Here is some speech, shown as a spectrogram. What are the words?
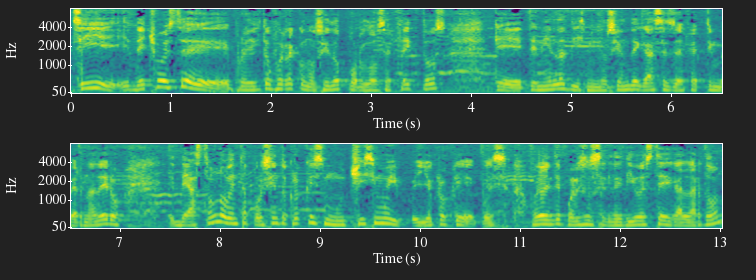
Sí, de hecho este proyecto fue reconocido por los efectos que tenía la disminución de gases de efecto invernadero de hasta un 90%, creo que es muchísimo y yo creo que pues obviamente por eso se le dio este galardón.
